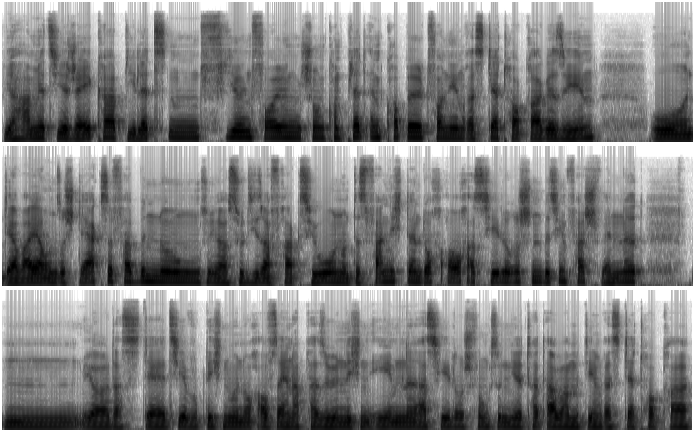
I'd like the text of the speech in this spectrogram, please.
wir haben jetzt hier Jacob die letzten vielen Folgen schon komplett entkoppelt von den Rest der Tok'ra gesehen. Und er war ja unsere stärkste Verbindung ja, zu dieser Fraktion. Und das fand ich dann doch auch erzählerisch ein bisschen verschwendet. Mm, ja, dass der jetzt hier wirklich nur noch auf seiner persönlichen Ebene erzählerisch funktioniert hat, aber mit dem Rest der Tok'ra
